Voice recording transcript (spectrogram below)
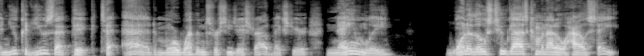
And you could use that pick to add more weapons for CJ Stroud next year, namely one of those two guys coming out of Ohio State.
